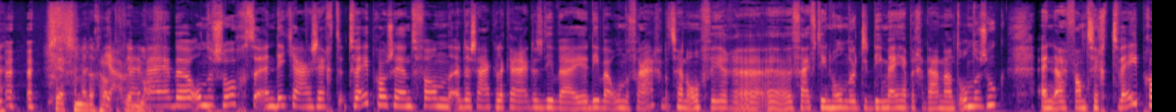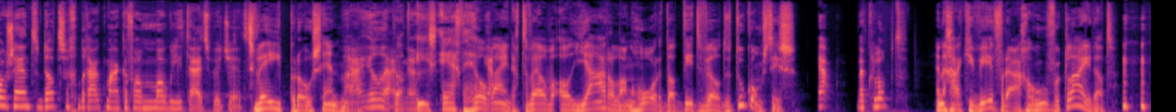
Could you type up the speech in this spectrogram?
zegt ze met een grote ja, glimlach. Wij, wij, hebben onderzocht en dit jaar zegt 2% van de zakelijke rijders die wij, die wij ondervragen. Dat zijn ongeveer uh, 1500 die mee hebben gedaan aan het onderzoek. En daarvan zegt 2% dat ze gebruik maken van mobiliteitsbudget. 2% maar. Ja, heel weinig. Dat is echt heel ja. weinig. Terwijl we al jarenlang horen dat dit wel de toekomst is. Ja, dat klopt. En dan ga ik je weer vragen, hoe verklaar je dat?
